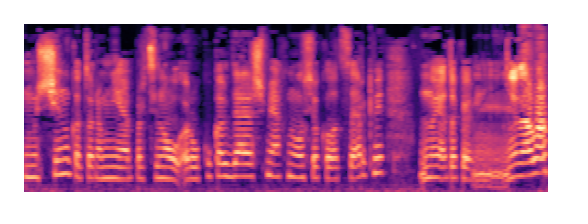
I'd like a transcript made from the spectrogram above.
мужчину, который мне протянул руку, когда я шмякнулась около церкви, но я такая, не надо.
